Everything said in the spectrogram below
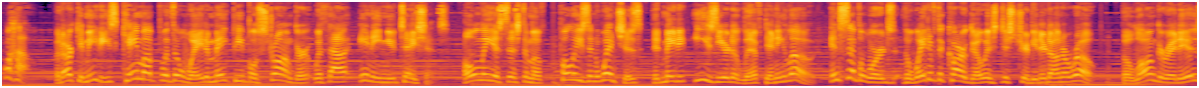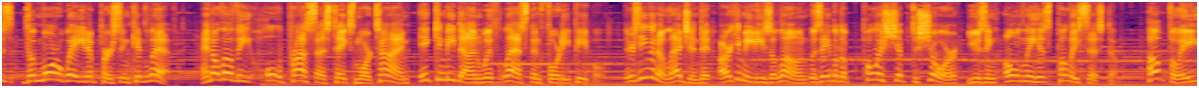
Wow! But Archimedes came up with a way to make people stronger without any mutations. Only a system of pulleys and winches that made it easier to lift any load. In simple words, the weight of the cargo is distributed on a rope. The longer it is, the more weight a person can lift. And although the whole process takes more time, it can be done with less than 40 people. There's even a legend that Archimedes alone was able to pull a ship to shore using only his pulley system. Hopefully,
